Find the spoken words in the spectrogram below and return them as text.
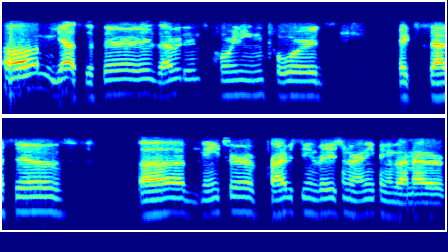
Um, yes, if there is evidence pointing towards excessive uh, nature of privacy invasion or anything of that matter,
